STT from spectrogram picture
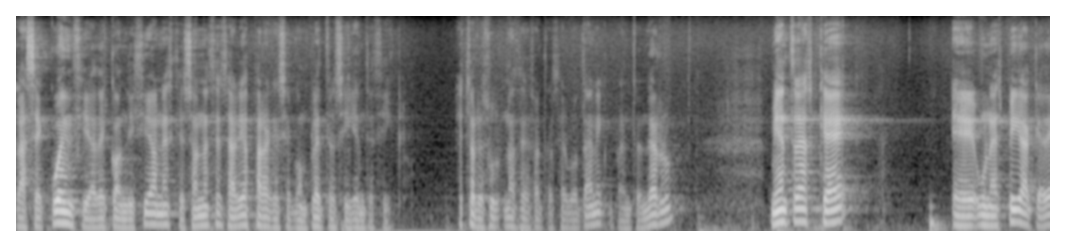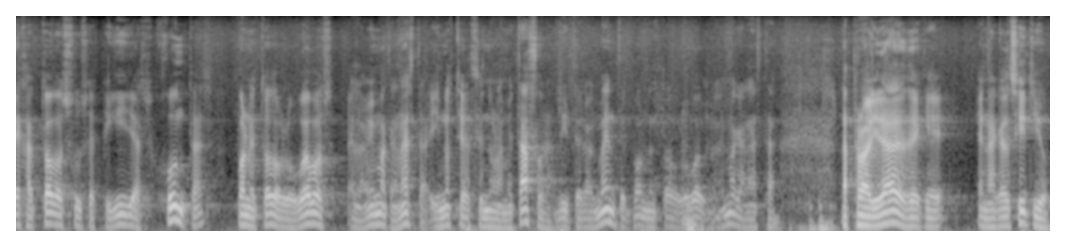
la secuencia de condiciones que son necesarias para que se complete el siguiente ciclo. Esto no hace falta ser botánico para entenderlo. Mientras que eh, una espiga que deja todas sus espiguillas juntas, pone todos los huevos en la misma canasta, y no estoy haciendo una metáfora, literalmente ponen todos los huevos en la misma canasta, las probabilidades de que en aquel sitio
